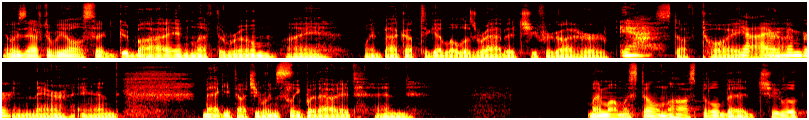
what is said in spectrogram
It was after we all said goodbye and left the room. I went back up to get Lola's rabbit. She forgot her Yeah. stuffed toy. Yeah, I uh, remember. In there. And Maggie thought she wouldn't sleep without it. And my mom was still in the hospital bed. She looked.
